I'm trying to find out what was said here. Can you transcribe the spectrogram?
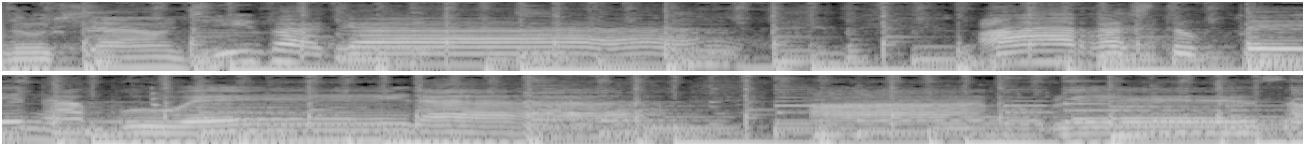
No chão devagar, arrasta o pé na poeira. A nobleza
